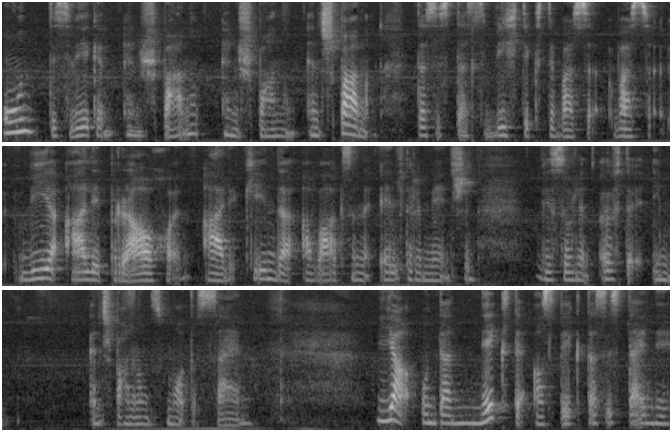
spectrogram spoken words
Und deswegen Entspannung, Entspannung, Entspannung. Das ist das Wichtigste, was, was wir alle brauchen. Alle Kinder, Erwachsene, ältere Menschen. Wir sollen öfter im Entspannungsmodus sein. Ja, und der nächste Aspekt, das ist deine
